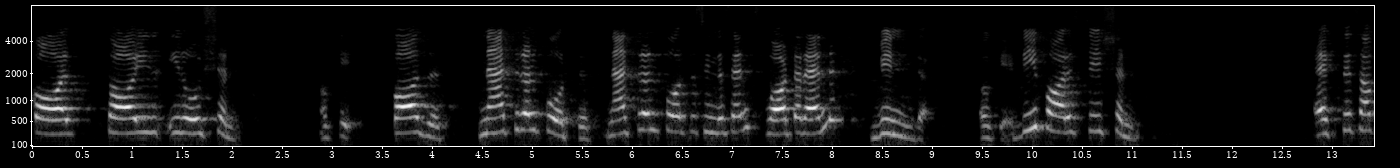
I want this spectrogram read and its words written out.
called soil erosion. Okay, causes natural forces. Natural forces in the sense water and wind. Okay, deforestation excess of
